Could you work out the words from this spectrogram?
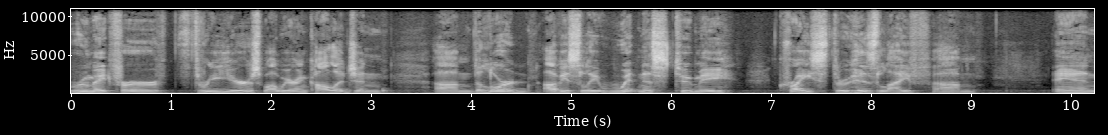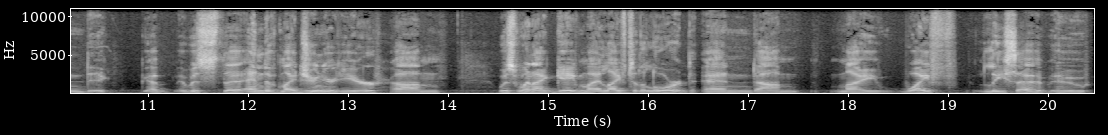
roommate for three years while we were in college. And um, the Lord obviously witnessed to me Christ through his life, um, and it, uh, it was the end of my junior year um, was when I gave my life to the Lord, and um, my wife Lisa, who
